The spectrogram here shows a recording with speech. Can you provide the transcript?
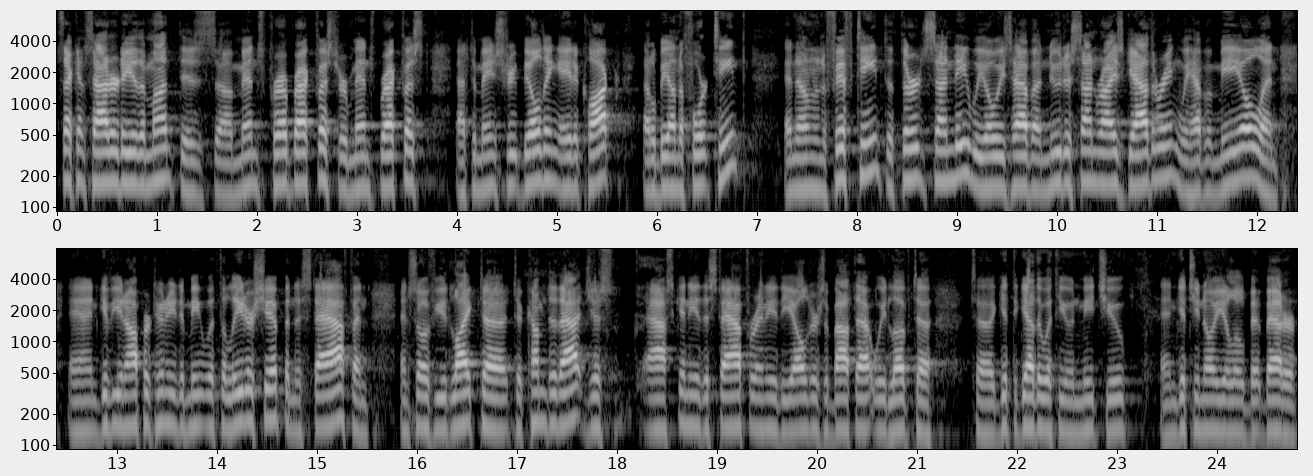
Second Saturday of the month is uh, men's prayer breakfast or men's breakfast at the Main Street building, 8 o'clock. That'll be on the 14th. And on the 15th, the third Sunday, we always have a new to sunrise gathering. We have a meal and, and give you an opportunity to meet with the leadership and the staff. And, and so if you'd like to, to come to that, just ask any of the staff or any of the elders about that. We'd love to, to get together with you and meet you and get to know you a little bit better.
